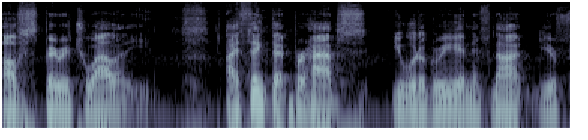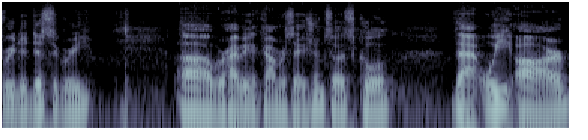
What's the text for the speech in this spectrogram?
of spirituality, I think that perhaps you would agree, and if not, you're free to disagree. Uh, we're having a conversation, so it's cool that we are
